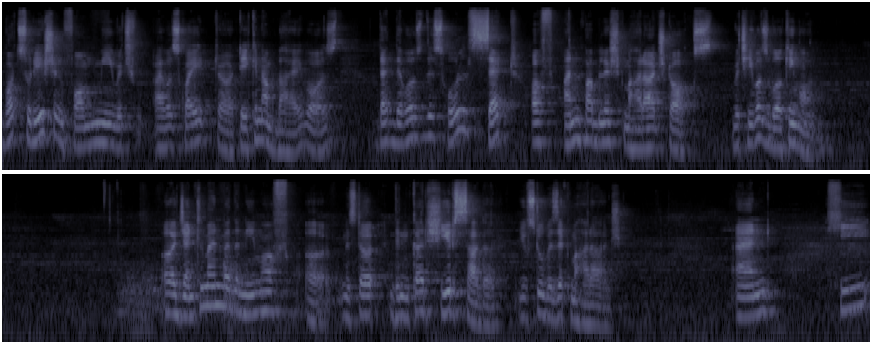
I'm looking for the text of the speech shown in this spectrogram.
what Suresh informed me, which I was quite uh, taken up by, was that there was this whole set of unpublished Maharaj talks which he was working on. A gentleman by the name of uh, Mr. Dinkar Kshirsagar used to visit Maharaj. And he,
